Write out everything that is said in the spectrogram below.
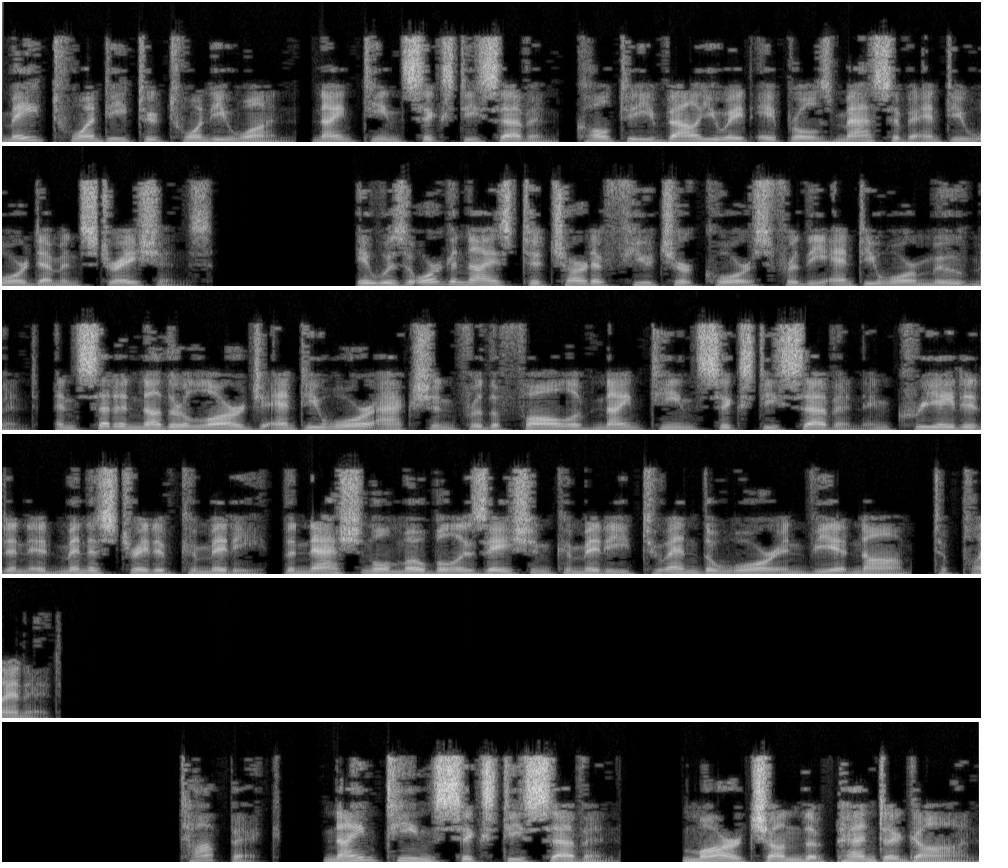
May 20–21, 1967, called to evaluate April's massive anti-war demonstrations. It was organized to chart a future course for the anti-war movement, and set another large anti-war action for the fall of 1967 and created an administrative committee, the National Mobilization Committee to End the War in Vietnam, to plan it. Topic 1967 March on the Pentagon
